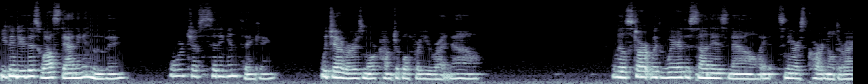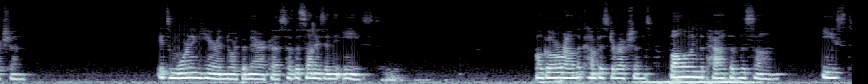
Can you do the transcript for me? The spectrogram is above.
You can do this while standing and moving, or just sitting and thinking, whichever is more comfortable for you right now. We'll start with where the sun is now in its nearest cardinal direction. It's morning here in North America, so the sun is in the east. I'll go around the compass directions, following the path of the sun, east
